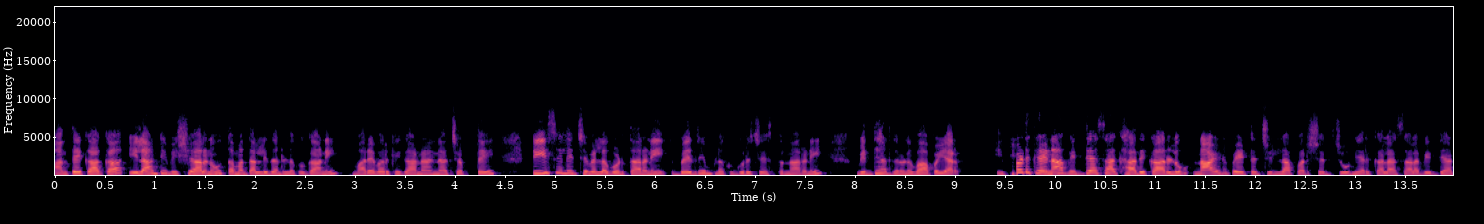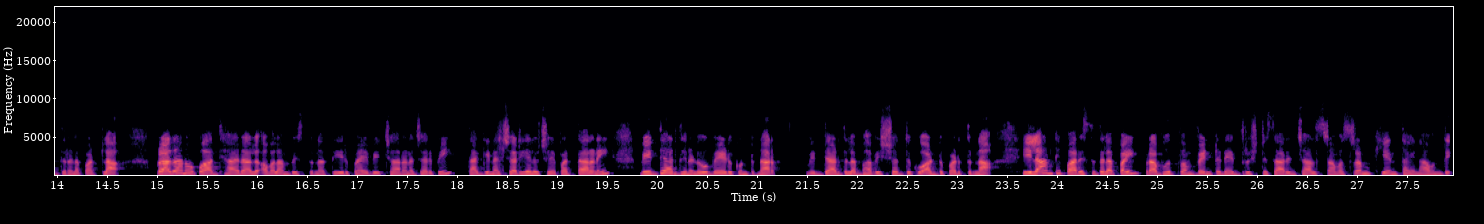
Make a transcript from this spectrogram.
అంతేకాక ఇలాంటి విషయాలను తమ తల్లిదండ్రులకు గాని మరెవరికి గానైనా చెప్తే టీసీలు ఇచ్చి వెళ్ళగొడతారని బెదిరింపులకు గురి చేస్తున్నారని విద్యార్థినులు వాపోయారు. ఇప్పటికైనా విద్యాశాఖ అధికారులు నాయుడుపేట జిల్లా పరిషత్ జూనియర్ కళాశాల విద్యార్థినుల పట్ల ప్రధానోపాధ్యాయురాలు అవలంబిస్తున్న తీరుపై విచారణ జరిపి తగిన చర్యలు చేపట్టాలని విద్యార్థినులు వేడుకుంటున్నారు. విద్యార్థుల భవిష్యత్తుకు అడ్డుపడుతున్న ఇలాంటి పరిస్థితులపై ప్రభుత్వం వెంటనే దృష్టి సారించాల్సిన అవసరం ఎంతైనా ఉంది.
